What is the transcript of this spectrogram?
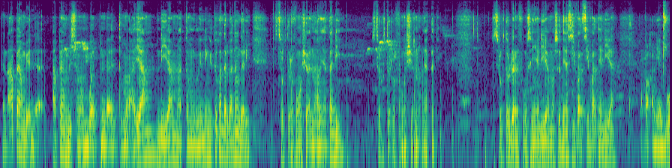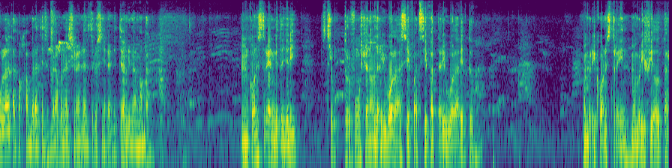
Dan apa yang beda? Apa yang bisa membuat benda itu melayang diam atau menggelinding? Itu kan tergantung dari struktur fungsionalnya tadi. Struktur fungsionalnya tadi struktur dan fungsinya dia maksudnya sifat-sifatnya dia. Apakah dia bulat apakah beratnya seberapa dan seterusnya dan seterusnya. Dan itu yang dinamakan hmm, constraint gitu. Jadi struktur fungsional dari bola, sifat-sifat dari bola itu memberi constraint, memberi filter.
